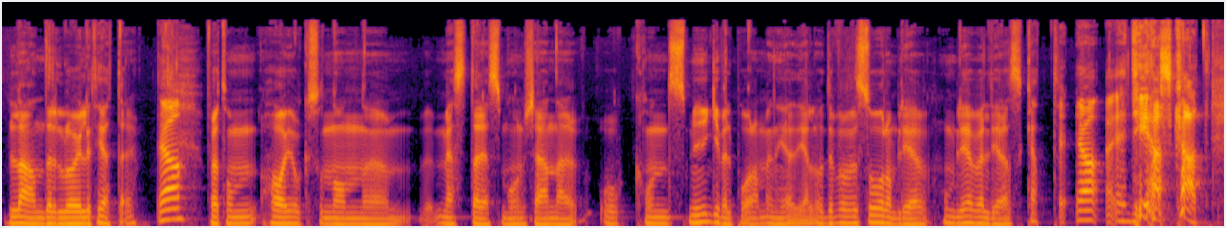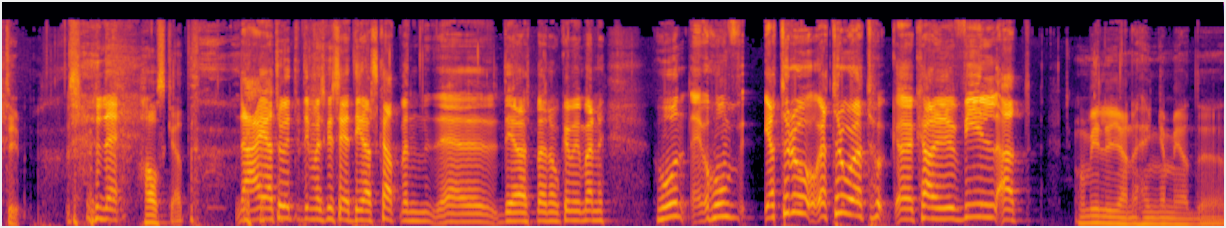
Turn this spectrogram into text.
blandade lojaliteter. Ja. För att hon har ju också någon eh, mästare som hon tjänar och hon smyger väl på dem en hel del. Och det var väl så de blev, hon blev väl deras katt. Ja, eh, deras katt. Typ. Nej, House cat. Nej, jag tror inte man skulle säga deras katt, men eh, deras... Men, men hon, hon, jag, tror, jag tror att uh, Kari vill att... Hon vill ju gärna hänga med uh,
